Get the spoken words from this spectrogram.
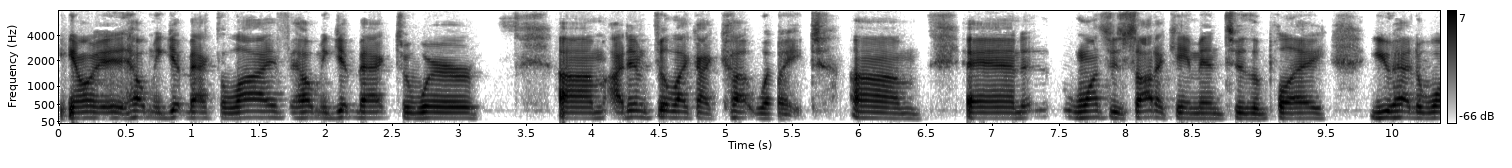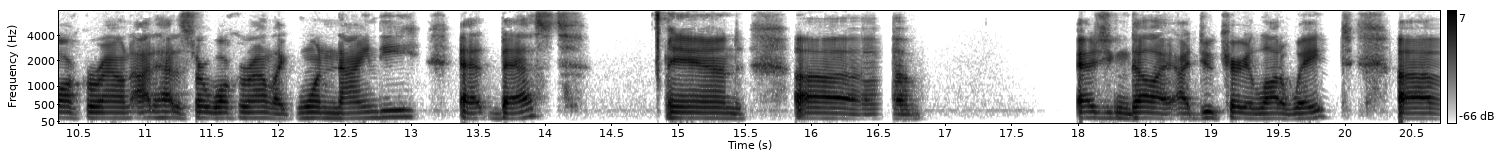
you know, it helped me get back to life. Helped me get back to where um, I didn't feel like I cut weight. Um, and once USADA came into the play, you had to walk around. I'd had to start walking around like 190 at best. And uh, as you can tell, I, I, do carry a lot of weight. Uh,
